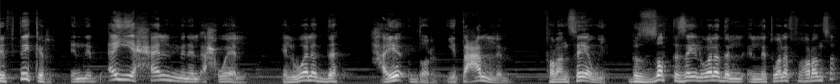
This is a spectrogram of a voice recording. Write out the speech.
تفتكر إن بأي حال من الأحوال الولد ده هيقدر يتعلم فرنساوي بالظبط زي الولد اللي اتولد في فرنسا؟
